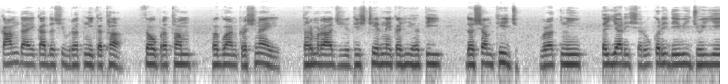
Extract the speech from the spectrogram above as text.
કામદા એકાદશી વ્રતની કથા સૌ પ્રથમ ભગવાન કૃષ્ણએ ધર્મરાજ યુધિષ્ઠિરને કહી હતી, દશમથી જ વ્રતની તૈયારી શરૂ કરી દેવી જોઈએ.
